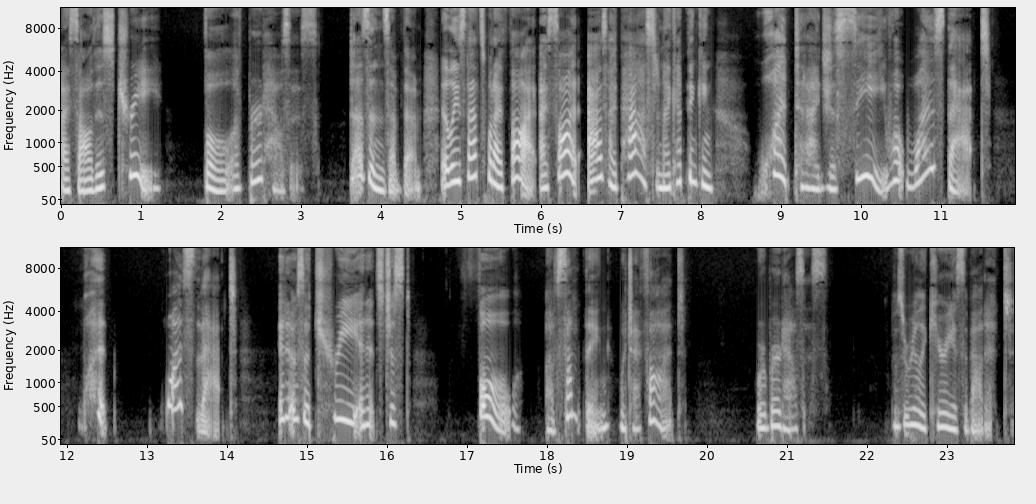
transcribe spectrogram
I saw this tree full of birdhouses. Dozens of them. At least that's what I thought. I saw it as I passed, and I kept thinking, what did I just see? What was that? What was that? It was a tree, and it's just full of something, which I thought were birdhouses. I was really curious about it.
